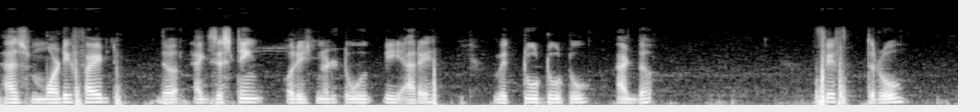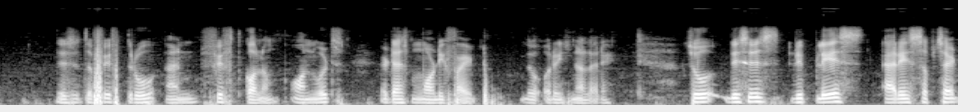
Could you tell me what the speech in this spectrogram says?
has modified the existing original 2D array with 222 at the fifth row. This is the fifth row and fifth column. Onwards it has modified the original array. So this is replace array subset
